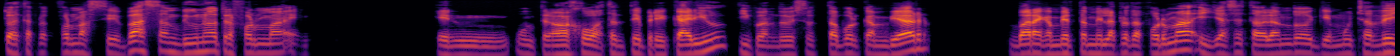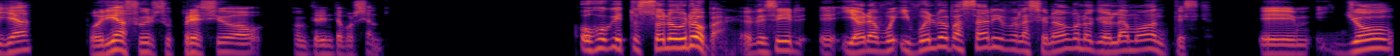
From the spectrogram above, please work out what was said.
todas estas plataformas se basan de una u otra forma en, en un trabajo bastante precario y cuando eso está por cambiar, van a cambiar también las plataformas y ya se está hablando de que muchas de ellas podrían subir sus precios un 30%. Ojo que esto es solo Europa, es decir, eh, y ahora y vuelve a pasar y relacionado con lo que hablamos antes. Em, yo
